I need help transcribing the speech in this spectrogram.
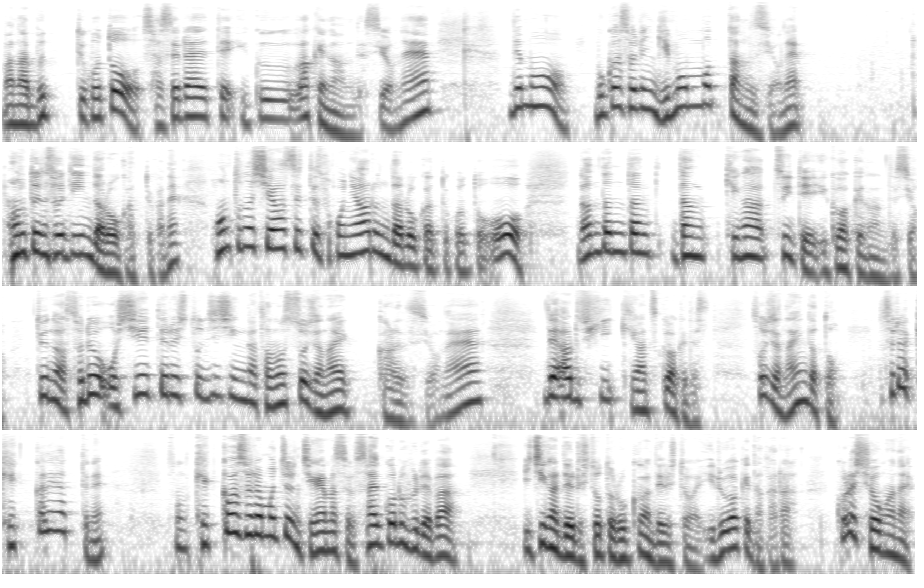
学ぶってことをさせられていくわけなんですよね。でも僕はそれに疑問を持ったんですよね。本当にそれでいいんだろうかっていうかね本当の幸せってそこにあるんだろうかってことをだんだんだんだん気がついていくわけなんですよ。というのはそれを教えてる人自身が楽しそうじゃないからですよね。である日気が付くわけです。そうじゃないんだと。それは結果であってねその結果はそれはもちろん違いますよ。サイコロ振れば1が出る人と6が出る人がいるわけだからこれはしょうがない。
